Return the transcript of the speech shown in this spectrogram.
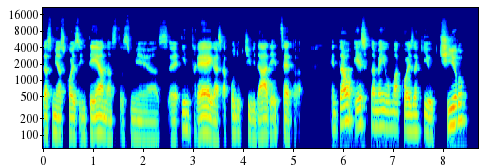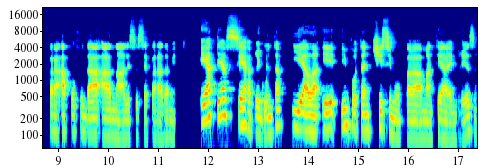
das minhas coisas internas, das minhas uh, entregas, a produtividade, etc. Então, isso também é uma coisa que eu tiro para aprofundar a análise separadamente. E a terceira pergunta, e ela é importantíssima para manter a empresa,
